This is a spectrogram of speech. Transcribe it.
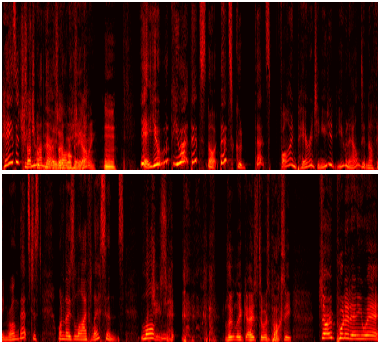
hair's a tricky Such good one though. parents, though, Long Boxy, hair. aren't we? Mm. Yeah, you you are. That's not. That's good. That's fine parenting. You did. You and Al did nothing wrong. That's just one of those life lessons. Long. She said, Lulu goes to us, Boxy, don't put it anywhere.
